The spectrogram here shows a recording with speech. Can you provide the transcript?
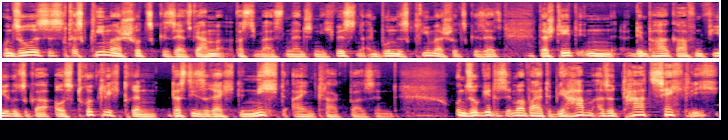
Und so ist es das Klimaschutzgesetz. Wir haben, was die meisten Menschen nicht wissen, ein Bundesklimaschutzgesetz. Da steht in dem Paragraphen 4 sogar ausdrücklich drin, dass diese Rechte nicht einklagbar sind. Und so geht es immer weiter. Wir haben also tatsächlich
